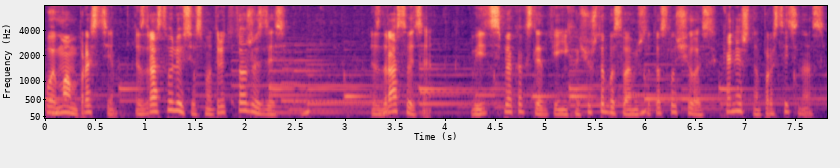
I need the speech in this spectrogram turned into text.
Ой, мам, прости. Здравствуй, Люси, смотрю, ты тоже здесь. Здравствуйте. Видите себя как следует, я не хочу, чтобы с вами что-то случилось. Конечно, простите нас.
